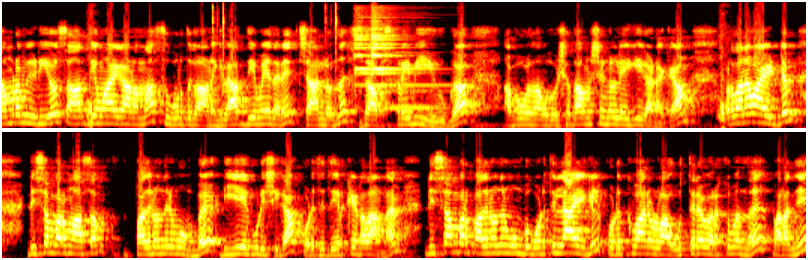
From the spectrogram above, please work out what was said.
നമ്മുടെ വീഡിയോ സാധ്യമായി കാണുന്ന സുഹൃത്തുക്കാണെങ്കിൽ ആദ്യമേ തന്നെ ചാനൽ ഒന്ന് സബ്സ്ക്രൈബ് ചെയ്യുക. അപ്പോൾ നമുക്ക് വിശദാംശങ്ങളിലേക്ക് കടക്കാം. പ്രധാനമായിട്ടും ഡിസംബർ മാസം പതിനൊന്നിന് മുമ്പ് ഡി എ കുടിശ്ശിക കൊടുത്തു തീർക്കേണ്ടതാണ്. ഡിസംബർ പതിനൊന്നിന് മുമ്പ് കൊടുത്തില്ല എങ്കിൽ കൊടുക്കുവാനുള്ള ഉത്തരവിറക്കുമെന്ന് പറഞ്ഞ്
